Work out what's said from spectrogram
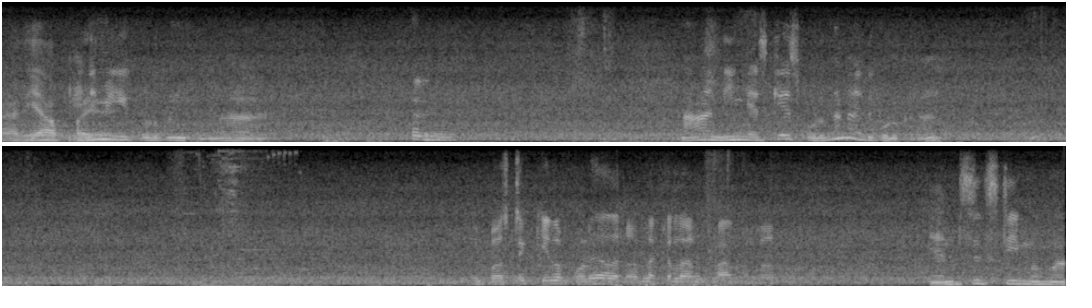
சரியா போய் எனிமிக்கு கொடுக்கணுங்களா நான் நீங்க எஸ்கேஸ் கொடுங்க நான் இது கொடுக்குறேன். ஃபர்ஸ்ட் கீழே போடு அதை நல்ல கலர்னு பார்க்கலாம் எம் சிக்ஸ்டி மாமா.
